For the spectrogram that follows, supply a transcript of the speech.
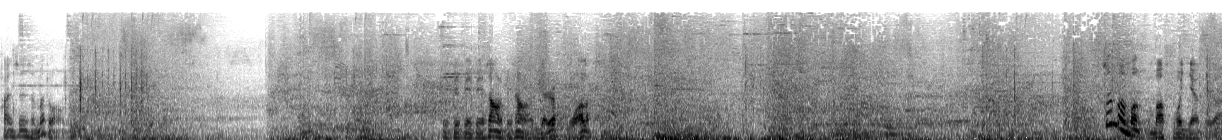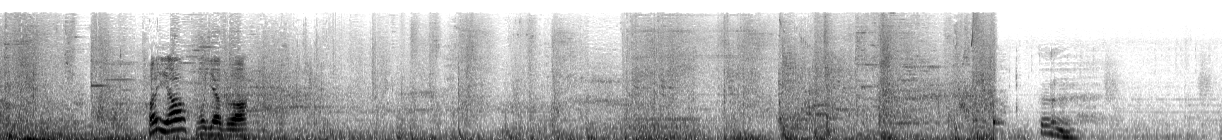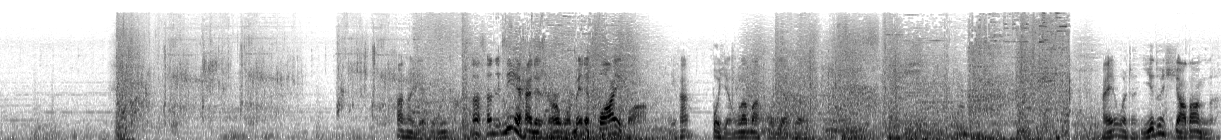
潘森什么装备？别别别别上了，别上了，人活了！这么猛吗，福爷哥？可以啊，福爷哥。看看野熊，那他的厉害的时候，我们也得夸一夸。你看，不行了吧，胡杰哥？哎呀，我这一顿瞎当啊！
